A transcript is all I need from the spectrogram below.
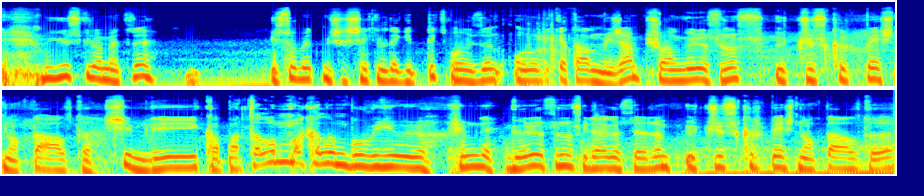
Bir 100 kilometre istop etmiş şekilde gittik. O yüzden onu dikkat almayacağım. Şu an görüyorsunuz 345.6. Şimdi kapatalım bakalım bu videoyu. Şimdi görüyorsunuz bir daha gösterelim. 345.6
